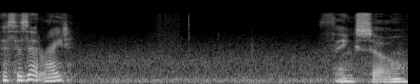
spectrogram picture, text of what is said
This is it, right? Think so.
